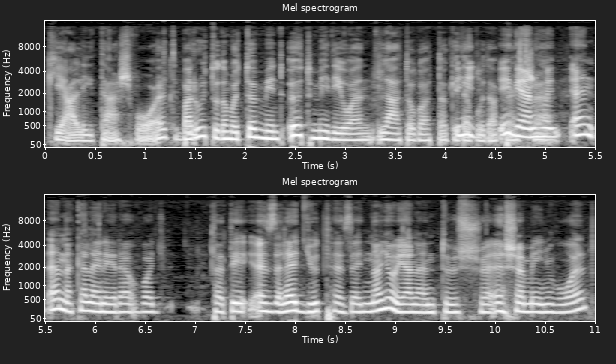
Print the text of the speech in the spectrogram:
kiállítás volt, bár úgy tudom, hogy több mint 5 millióan látogattak ide Így, Budapestre. Igen, hogy en, ennek ellenére, vagy tehát ezzel együtt ez egy nagyon jelentős esemény volt,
